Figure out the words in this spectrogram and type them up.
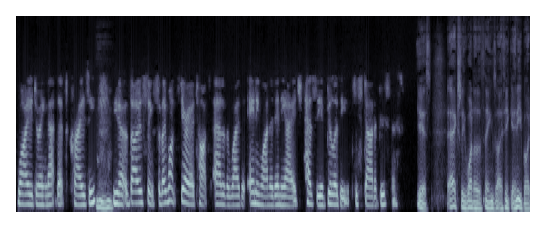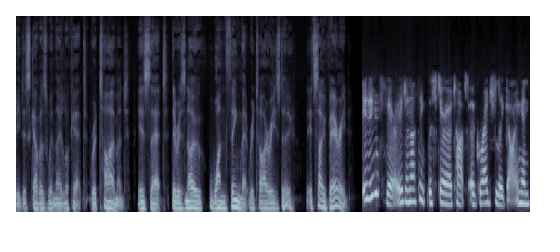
Why are you doing that? That's crazy. Mm-hmm. You know, those things. So they want stereotypes out of the way that anyone at any age has the ability to start a business. Yes. Actually, one of the things I think anybody discovers when they look at retirement is that there is no one thing that retirees do. It's so varied. It is varied, and I think the stereotypes are gradually going, and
